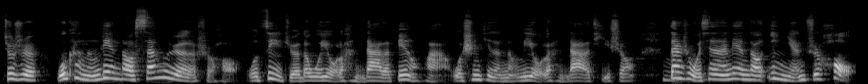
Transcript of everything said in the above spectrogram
就是我可能练到三个月的时候，我自己觉得我有了很大的变化，我身体的能力有了很大的提升。但是我现在练到一年之后，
